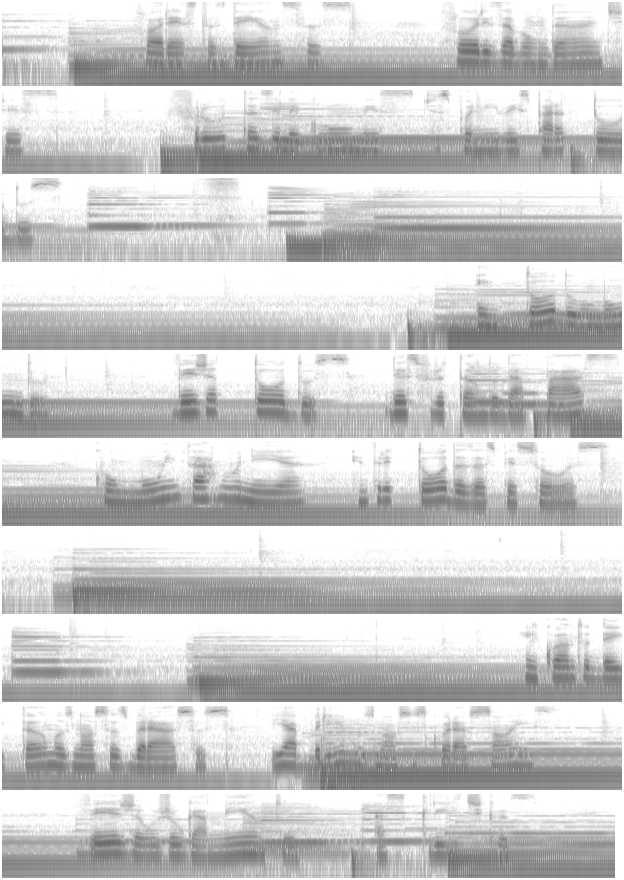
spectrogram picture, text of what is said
florestas densas, flores abundantes, frutas e legumes disponíveis para todos. Em todo o mundo, veja todos desfrutando da paz com muita harmonia entre todas as pessoas. Enquanto deitamos nossos braços e abrimos nossos corações, veja o julgamento, as críticas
